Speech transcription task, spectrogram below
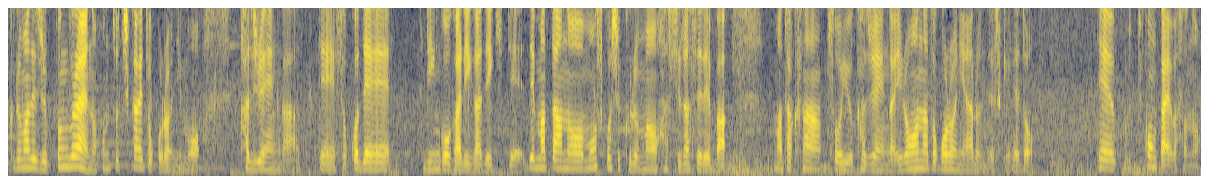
車で10分ぐらいの本当近いところにも果樹園があってそこでリンゴ狩りができてでまたあのもう少し車を走らせれば、まあ、たくさんそういう果樹園がいろんなところにあるんですけれど。で今回はその、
